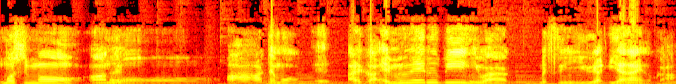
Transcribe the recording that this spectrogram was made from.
もしも、あのーああ、でも、え、あれか、MLB には別にいらいらないのか。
